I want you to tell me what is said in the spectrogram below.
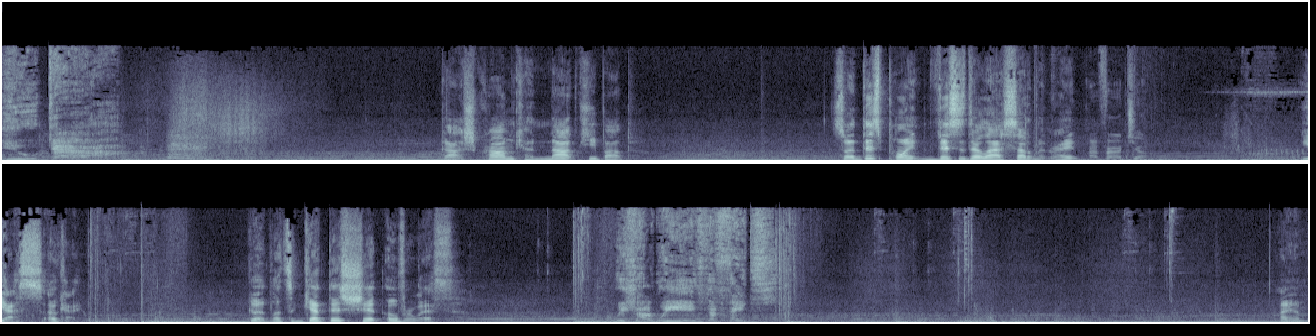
You dare. Gosh, Crom cannot keep up. So at this point, this is their last settlement, right? Yes. Okay. Good. Let's get this shit over with. We shall weave the fates. I am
